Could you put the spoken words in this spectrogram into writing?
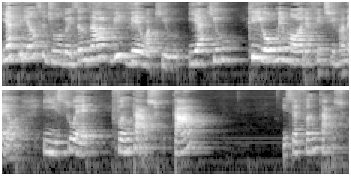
E a criança de um ou dois anos, ela viveu aquilo e aquilo criou memória afetiva nela. E isso é fantástico, tá? Isso é fantástico.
